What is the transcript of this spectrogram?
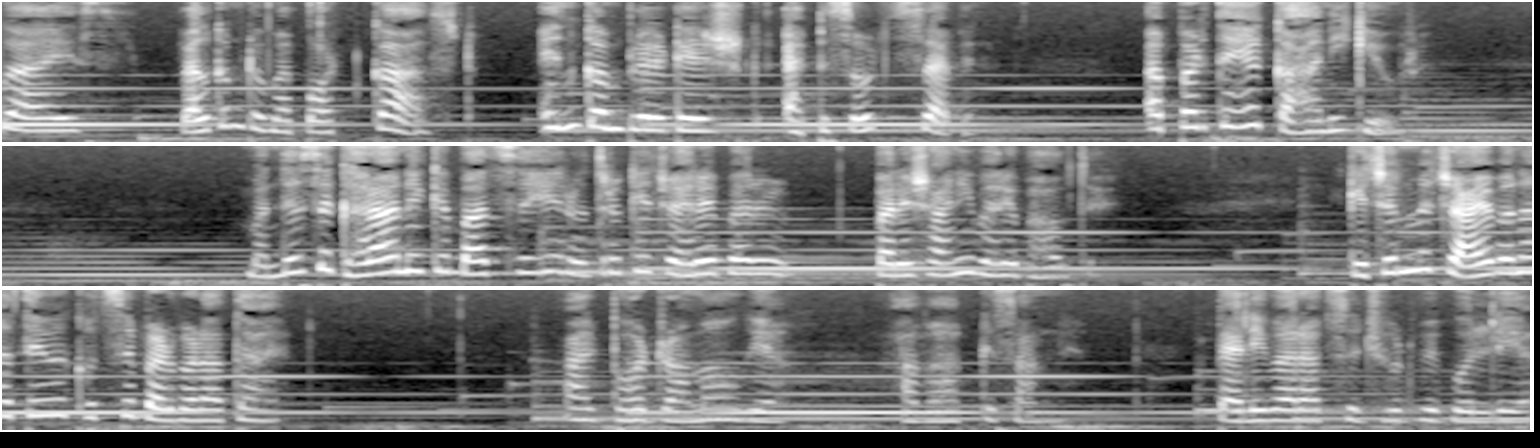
guys, welcome to my podcast Incomplete Age episode 7. अब पढ़ते हैं कहानी की ओर। मंदिर से घर आने के बाद से ही रुद्र के चेहरे पर परेशानी भरे भाव थे। किचन में चाय बनाते हुए खुद से बड़बड़ाता है। आज बहुत ड्रामा हो गया अब आपके सामने। पहली बार आपसे झूठ भी बोल लिया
